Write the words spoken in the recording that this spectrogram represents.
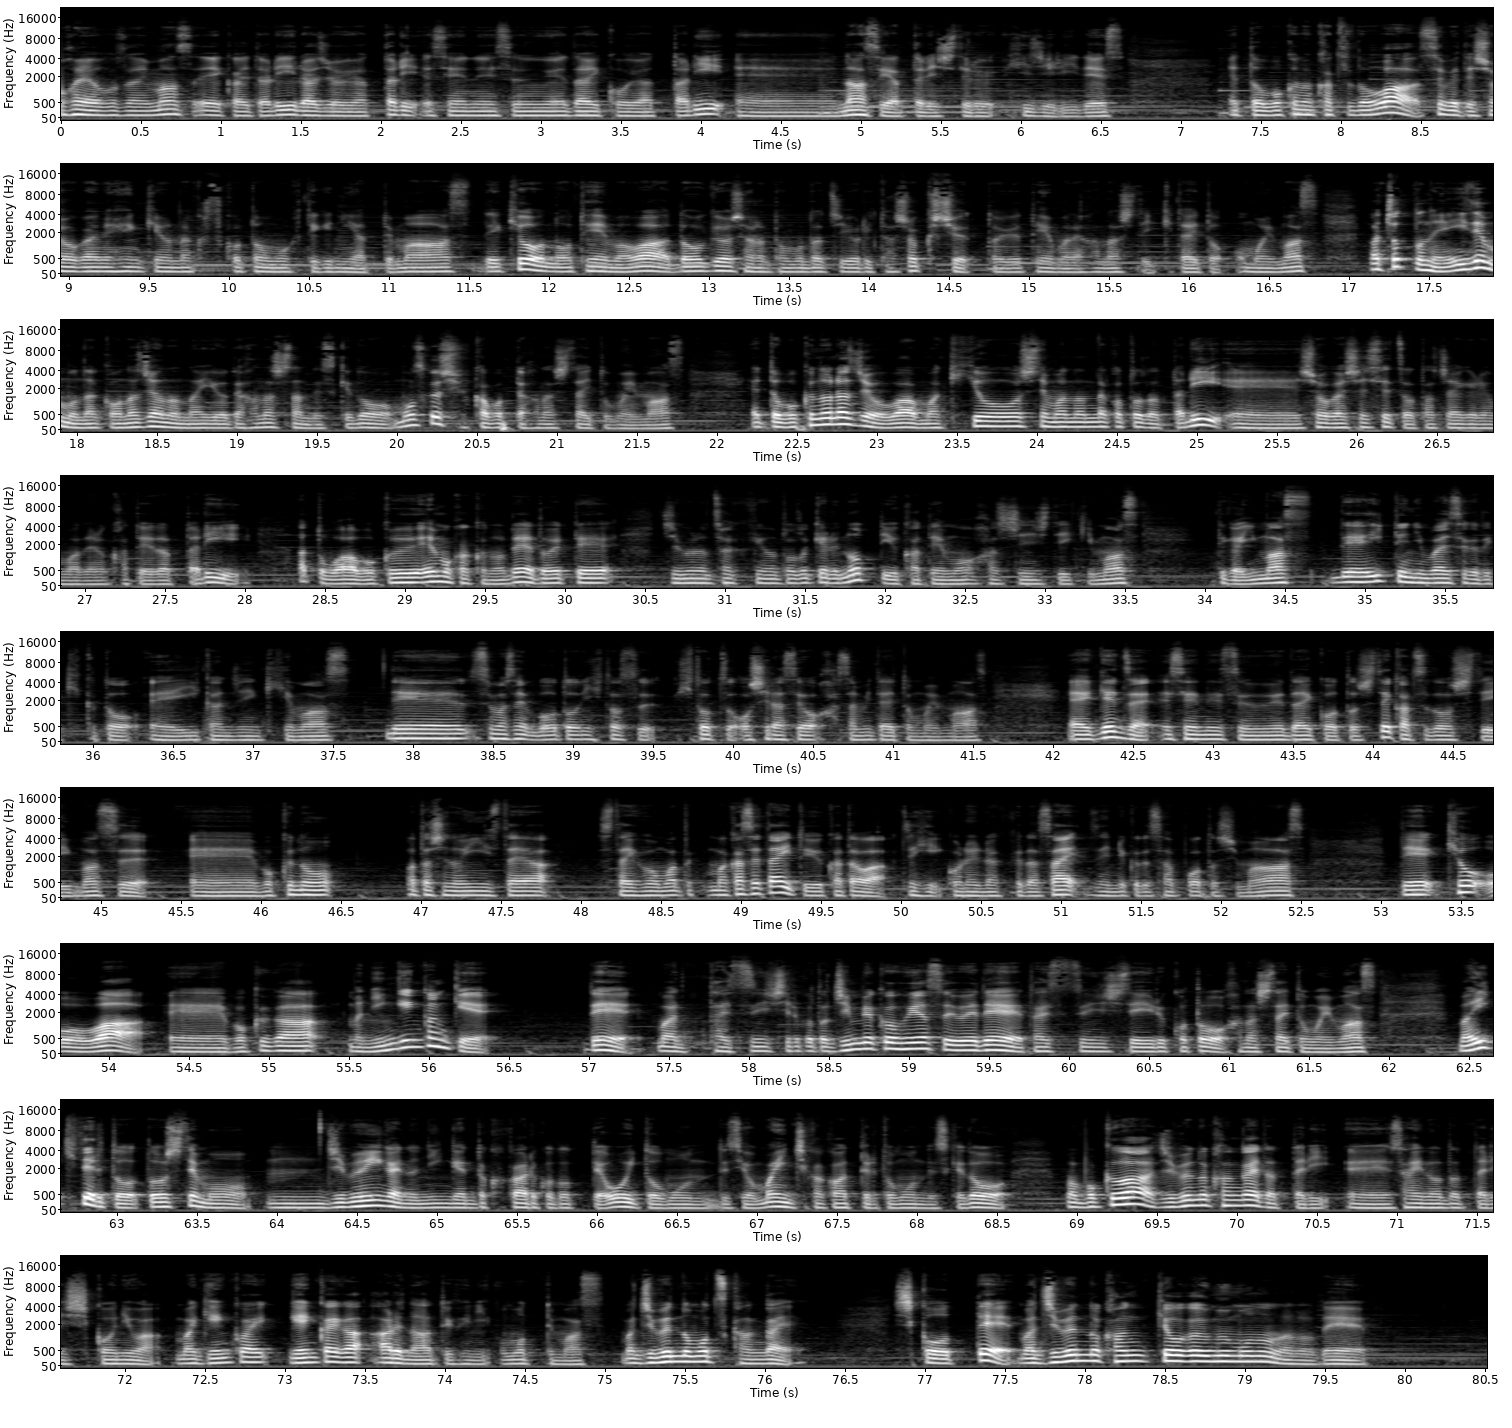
おはようございます。絵描いたりラジオやったり SNS 運営代行やったり、えー、ナースやったりしてるひじりです。えっと、僕の活動は全て障害の偏見をなくすことを目的にやってます。で今日のテーマは同業者の友達より多職種というテーマで話していきたいと思います、まあ、ちょっとね以前もなんか同じような内容で話したんですけどもう少し深掘って話したいと思います。えっと僕のラジオはまあ起業して学んだことだったり、えー、障害者施設を立ち上げるまでの過程だったりあとは僕絵も描くのでどうやって自分の作品を届けるのっていう過程も発信していきます。てかいます。で、1.2倍速で聞くと、えー、いい感じに聞けます。で、すいません、冒頭に一つ、一つお知らせを挟みたいと思います。えー、現在、SNS 運営代行として活動しています。えー、僕の、私のインスタやスタイフをま任せたいという方は、ぜひご連絡ください。全力でサポートします。で、今日は、え僕が、ま、人間関係で、まあ、大切にしていること人脈を増やす上で大切にしていることを話したいと思います、まあ、生きてるとどうしても、うん、自分以外の人間と関わることって多いと思うんですよ。毎日関わってると思うんですけど、まあ、僕は自分の考えだったり、えー、才能だったり思考には、まあ、限界限界があるなというふうに思ってます、まあ、自分の持つ考え思考って、まあ、自分の環境が生むものなので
